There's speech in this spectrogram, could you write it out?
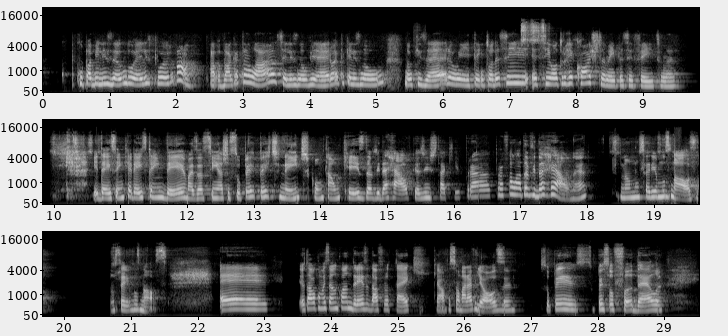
culpabilizando eles por, ah, a vaga tá lá, se eles não vieram é porque eles não, não quiseram e tem todo esse, esse outro recorte também para ser feito, né? E daí, sem querer estender, mas assim, acho super pertinente contar um case da vida real, porque a gente está aqui para falar da vida real, né? Senão não seríamos nós. Não seríamos nós. É, eu estava conversando com a Andresa da Afrotech, que é uma pessoa maravilhosa, super, super sou fã dela.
